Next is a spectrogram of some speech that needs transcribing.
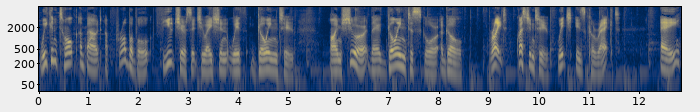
we can talk about a probable future situation with going to. I'm sure they're going to score a goal. Right, question two. Which is correct? A.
